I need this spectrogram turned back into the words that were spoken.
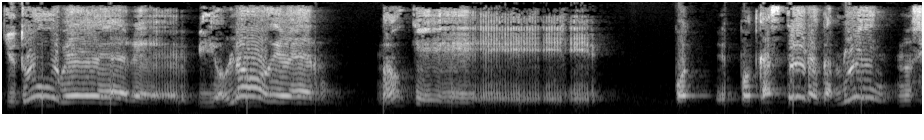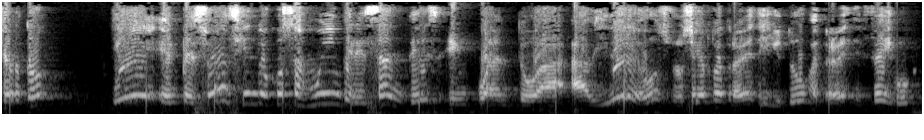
youtuber, eh, videoblogger, ¿no? Que podcastero también, ¿no es cierto? Que empezó haciendo cosas muy interesantes en cuanto a, a, videos, ¿no es cierto? A través de YouTube, a través de Facebook,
